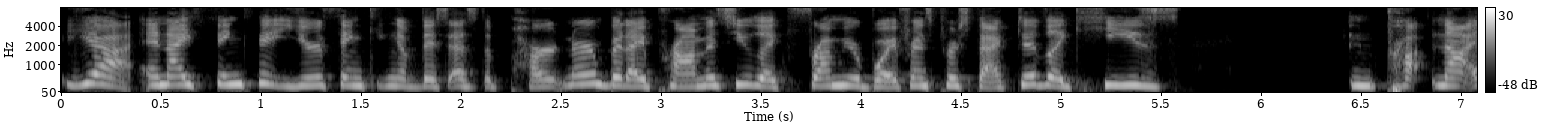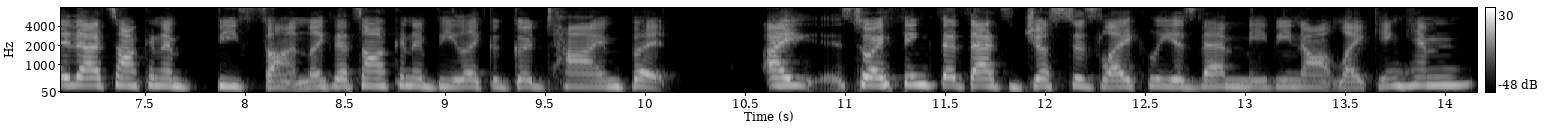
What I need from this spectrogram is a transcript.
Yeah. And I think that you're thinking of this as the partner, but I promise you, like, from your boyfriend's perspective, like, he's not, that's not going to be fun. Like, that's not going to be like a good time. But I so I think that that's just as likely as them maybe not liking him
